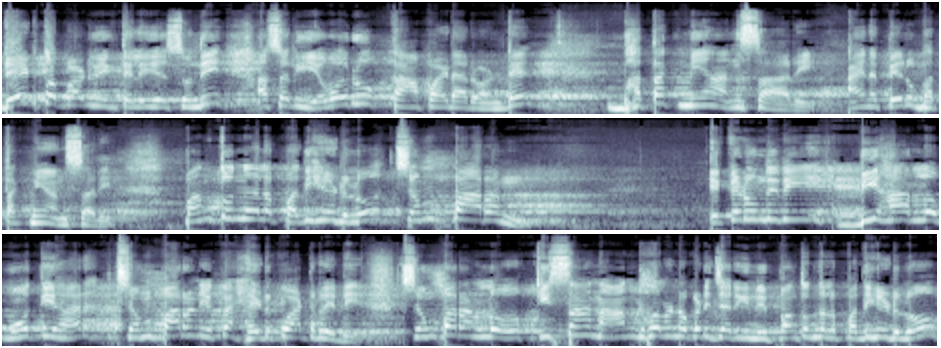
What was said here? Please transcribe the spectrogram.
డేట్తో పాటు మీకు తెలియజేస్తుంది. అసలు ఎవరు కాపాడారు అంటే భతక్ మియా అన్సారీ. ఆయన పేరు భతక్ మియా అన్సారీ. పంతొమ్మిది వందల పదిహేడులో చంపారన్ ఎక్కడ ఉంది ఇది? బీహార్లో మోతిహార్ చంపారణ్ యొక్క హెడ్ క్వార్టర్ ఇది. చంపారణ్లో కిసాన్ ఆందోళన ఒకటి జరిగింది పంతొమ్మిది వందల పదిహేడులో.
